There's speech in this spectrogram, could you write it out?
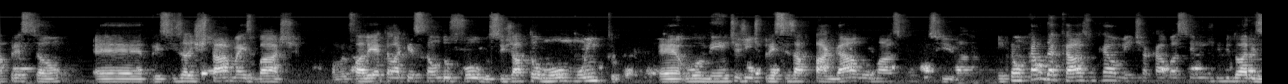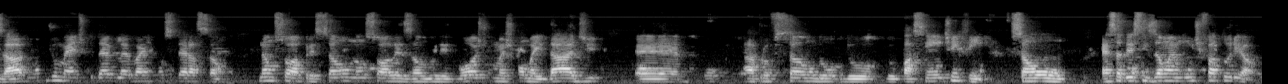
a pressão é, precisa estar mais baixa. Como eu falei, aquela questão do fogo, se já tomou muito é, o ambiente, a gente precisa apagá-lo o máximo possível. Então, cada caso realmente acaba sendo individualizado, onde o médico deve levar em consideração não só a pressão, não só a lesão do nervótico, mas como a idade, é, a profissão do, do, do paciente, enfim, são essa decisão é multifatorial.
